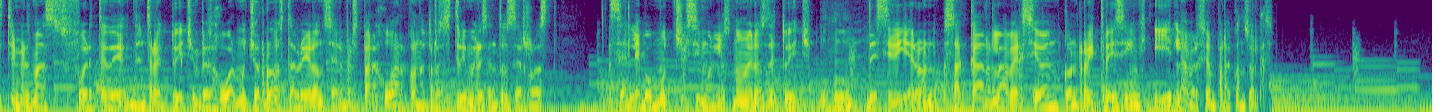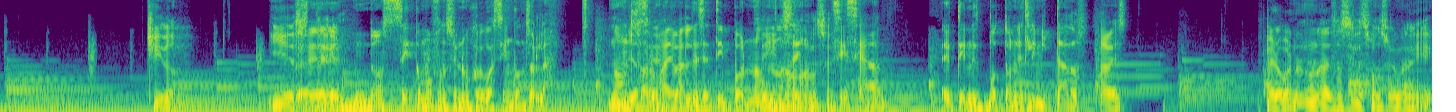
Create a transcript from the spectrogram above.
streamers más fuerte de, dentro de Twitch empezó a jugar mucho Rust, abrieron servers para jugar con otros streamers, entonces Rust se elevó muchísimo en los números de Twitch. Decidieron sacar la versión con ray tracing y la versión para consolas. Chido. Y este. Eh, no sé cómo funciona un juego así en consola. No, un survival de ese tipo, no, no, sé, no sé. si sea. Eh, tienes botones limitados, ¿sabes? Pero bueno, en una de esas sí les funciona y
